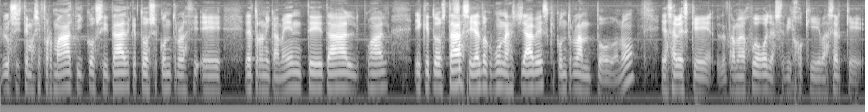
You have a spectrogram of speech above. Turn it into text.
los sistemas informáticos y tal, que todo se controla electrónicamente, tal, cual, y que todo está sellado como unas llaves que controlan todo, ¿no? Ya sabes que la trama del juego ya se dijo que iba a ser que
